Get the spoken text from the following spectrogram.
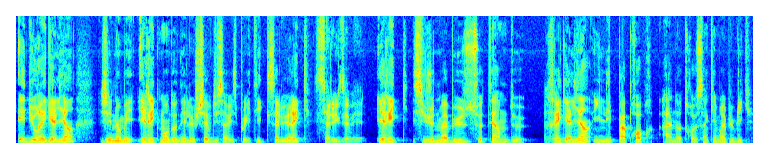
et du régalien. J'ai nommé Éric Mandonnet, le chef du service politique. Salut Éric. Salut Xavier. Éric, si je ne m'abuse, ce terme de régalien, il n'est pas propre à notre 5ème République.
